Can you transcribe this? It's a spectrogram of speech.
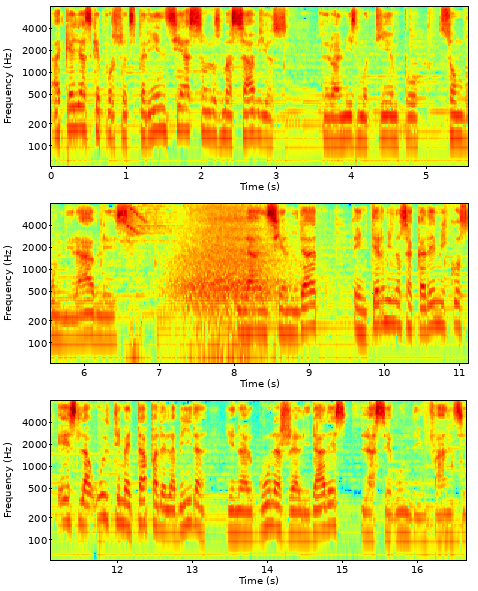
aquellas que por su experiencia son los más sabios, pero al mismo tiempo son vulnerables. La ancianidad en términos académicos es la última etapa de la vida y en algunas realidades la segunda infancia.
